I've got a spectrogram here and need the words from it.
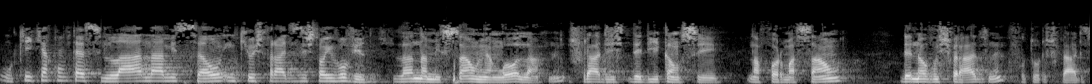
o que, que acontece lá na missão em que os frades estão envolvidos? Lá na missão em Angola, né, os frades dedicam-se na formação de novos frades, né, futuros frades,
